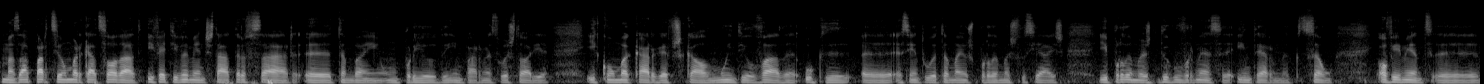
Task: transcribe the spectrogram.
mas à parte de ser um mercado de saudade, efetivamente está a atravessar uh, também um período ímpar na sua história e com uma carga fiscal muito elevada, o que uh, acentua também os problemas sociais e problemas de governança interna que são, obviamente, uh,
